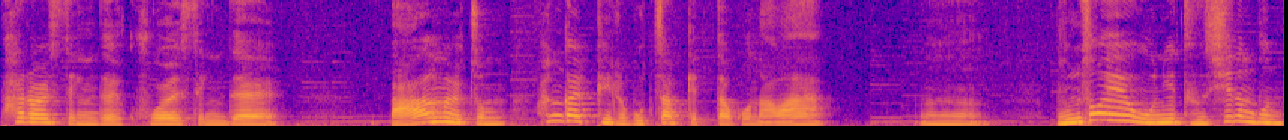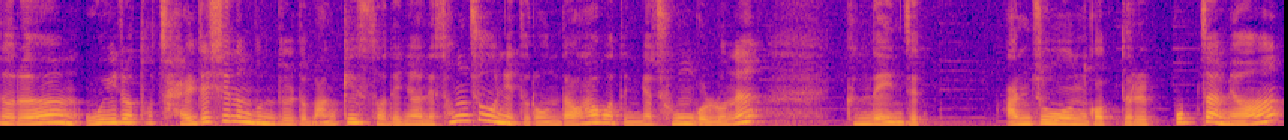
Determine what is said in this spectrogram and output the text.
8월생들, 9월생들 마음을 좀 한갈피를 못 잡겠다고 나와. 음, 문서의 운이 드시는 분들은 오히려 더 잘 되시는 분들도 많겠어. 내년에 성주운이 들어온다고 하거든요. 좋은 걸로는. 근데 이제 안 좋은 것들을 뽑자면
